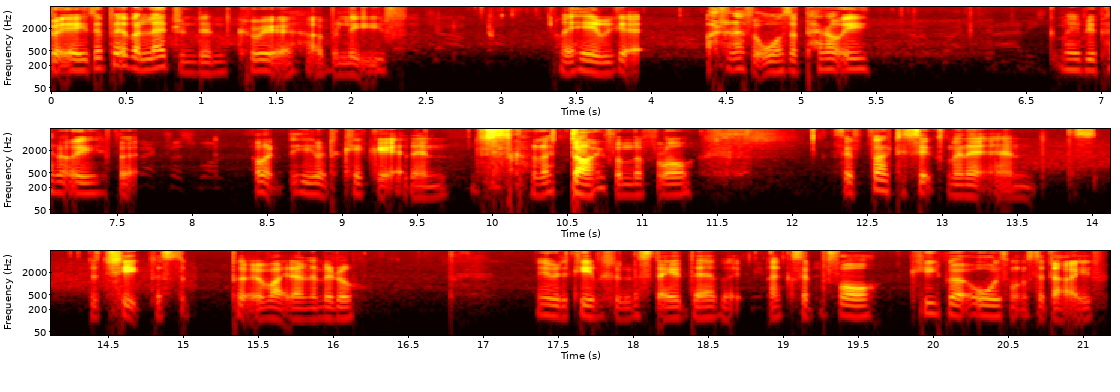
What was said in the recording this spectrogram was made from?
But yeah, he's a bit of a legend in Korea, I believe. But here we get, I don't know if it was a penalty, maybe a penalty, but went, he went to kick it and then just kind of like dive on the floor. So 36 minute and the cheek just to put it right down the middle. Maybe the keeper should have stayed there, but like I said before, keeper always wants to dive.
